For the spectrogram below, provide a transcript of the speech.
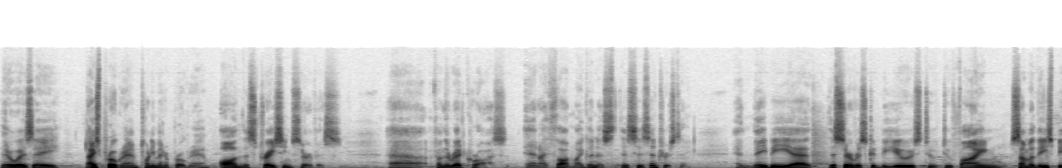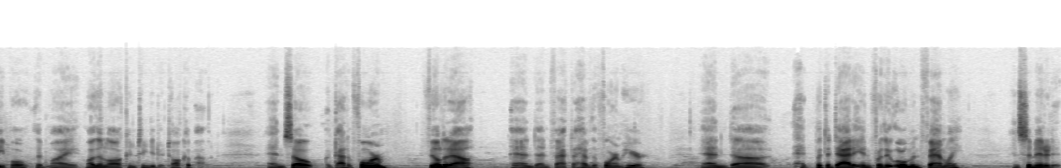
there was a nice program, 20-minute program, on this tracing service uh, from the Red Cross. And I thought, my goodness, this is interesting. And maybe uh, this service could be used to, to find some of these people that my mother-in-law continued to talk about. And so I got a form, filled it out, and in fact I have the form here, and uh, had put the data in for the Ullmann family and submitted it.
